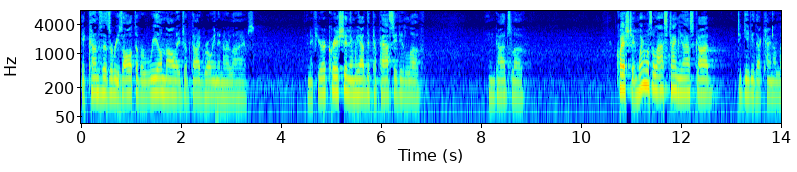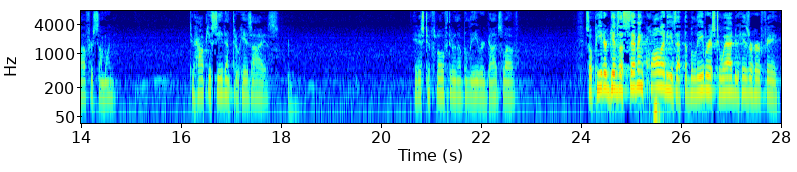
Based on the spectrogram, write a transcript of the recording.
It comes as a result of a real knowledge of God growing in our lives. And if you're a Christian, then we have the capacity to love in God's love. Question When was the last time you asked God to give you that kind of love for someone? To help you see them through His eyes? It is to flow through the believer, God's love. So Peter gives us seven qualities that the believer is to add to his or her faith,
